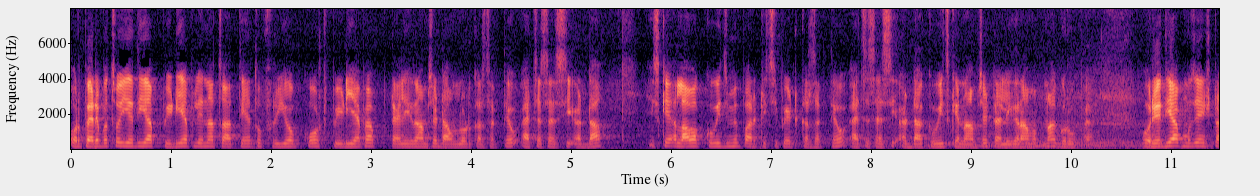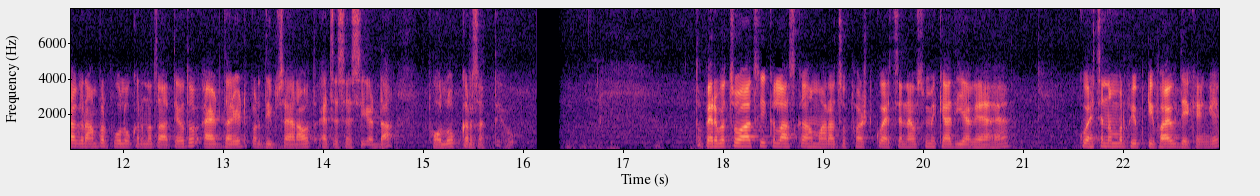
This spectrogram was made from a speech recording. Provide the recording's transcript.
और प्यारे बच्चों, यदि आप पीडीएफ लेना चाहते हैं तो फ्री ऑफ़ कॉस्ट पीडीएफ आप टेलीग्राम से डाउनलोड कर सकते हो एच अड्डा। इसके अलावा क्विज में पार्टिसिपेट कर सकते हो एच अड्डा क्विज के नाम से टेलीग्राम अपना ग्रुप है। और यदि आप मुझे इंस्टाग्राम पर फॉलो करना चाहते हो तो at the rate Pradeep Sehrawat H Adda follow कर सकते हो। तो प्यारे बच्चों, आज की क्लास का हमारा जो फ़र्स्ट क्वेश्चन है, उसमें क्या दिया गया है? क्वेश्चन नंबर फिफ्टी फाइव देखेंगे।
